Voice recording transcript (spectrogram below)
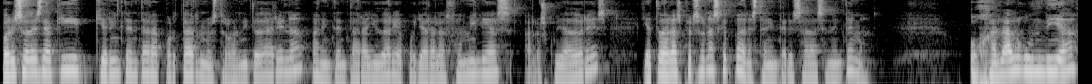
Por eso desde aquí quiero intentar aportar nuestro granito de arena para intentar ayudar y apoyar a las familias, a los cuidadores y a todas las personas que puedan estar interesadas en el tema. Ojalá algún día,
